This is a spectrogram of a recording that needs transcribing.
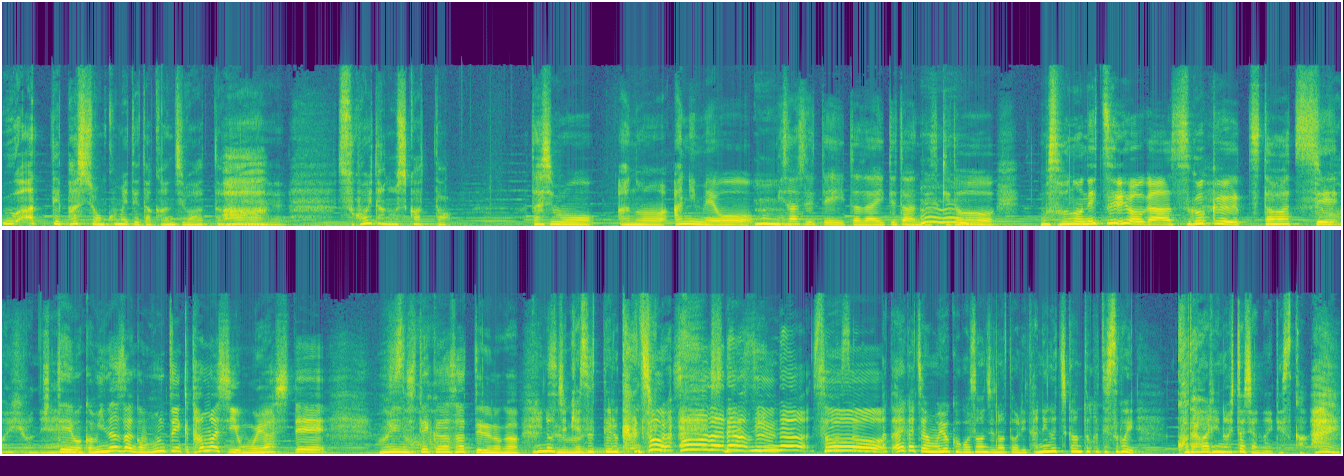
うわーってパッション込めてた感じはあったのですごい楽しかった。私もあのアニメを見させていただいてたんですけど、うんもうその熱量がすごく伝わってきて、なんか皆さんが本当に魂を燃やして演じてくださってるのが命削ってる感じがそうそうなんです。みんなあと彩香ちゃんもよくご存知の通り谷口監督ってすごいこだわりの人じゃないですか。はい。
